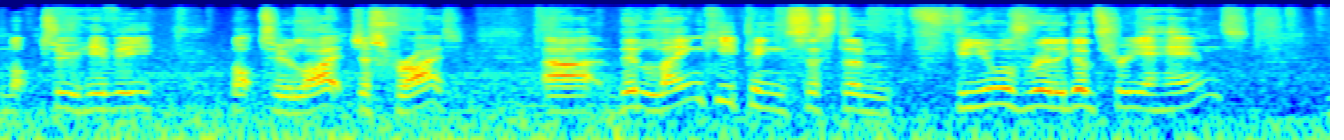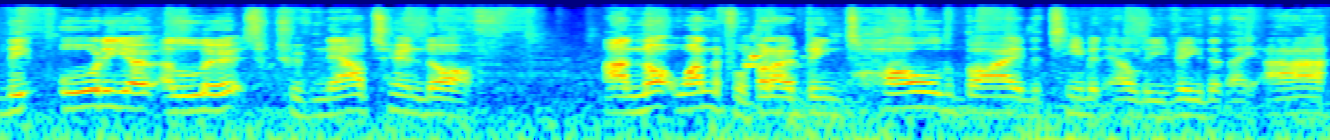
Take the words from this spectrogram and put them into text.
not too heavy, not too light, just right. Uh, the lane keeping system feels really good through your hands the audio alerts, which we've now turned off, are not wonderful, but I've been told by the team at LDV that they are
